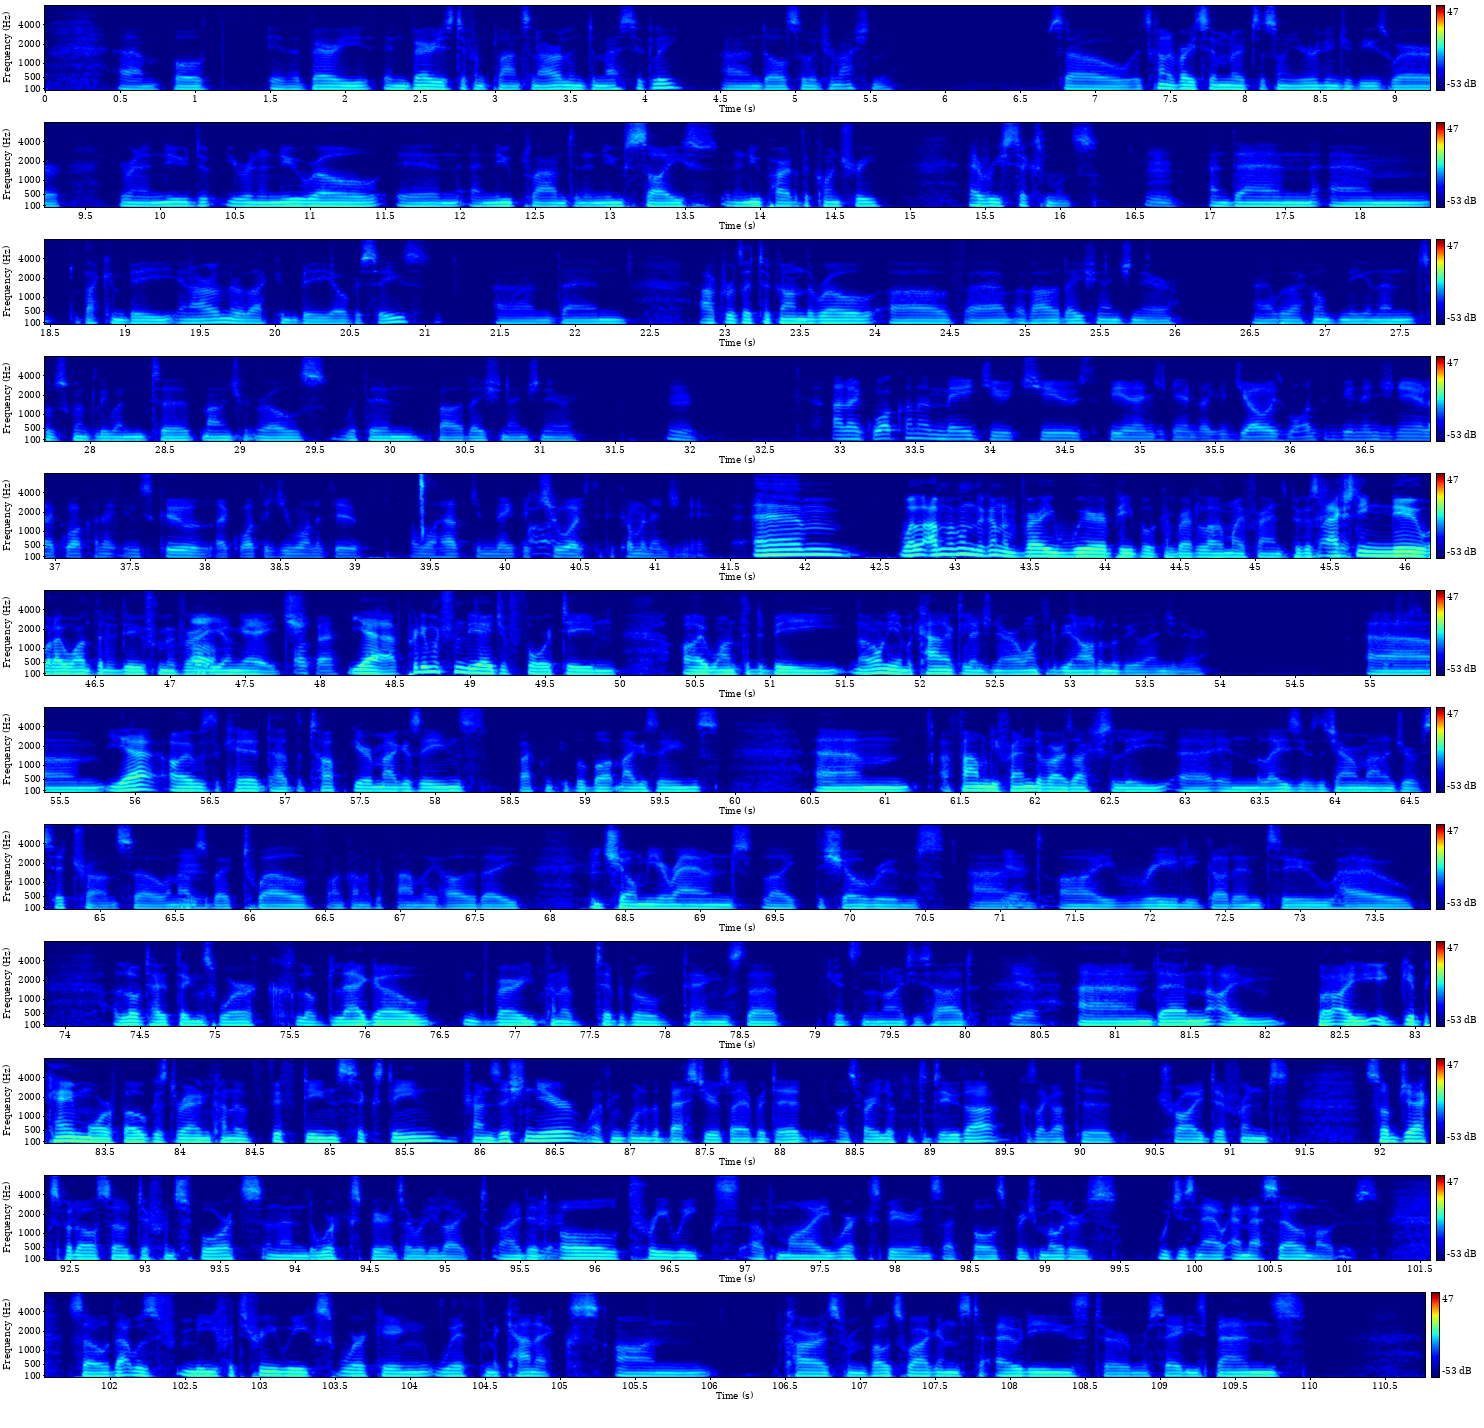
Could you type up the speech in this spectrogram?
um, both in a very in various different plants in Ireland domestically and also internationally. So it's kind of very similar to some of your early interviews where you're in a new you're in a new role in a new plant in a new site in a new part of the country every six months, Mm. and then um, that can be in Ireland or that can be overseas. and then afterwards I took on the role of um, a validation engineer uh, with that company, and then subsequently went into management roles within validation engineering. Hmm. And like, what kind of made you choose to be an engineer? Like, did you always want to be an engineer? Like, what kind of in school? Like, what did you want to do? And what helped you make the choice to become an engineer? Um, well, I'm one of the kind of very weird people compared to a lot of my friends because I actually knew what I wanted to do from a very Oh, young age. Okay. Yeah, pretty much from the age of 14, I wanted to be not only a mechanical engineer, I wanted to be an automobile engineer. Um, yeah, I was the kid, that had the Top Gear magazines back when people bought magazines. Um, a family friend of ours actually uh, in Malaysia was the general manager of Citroën. So when I was Mm. about 12 on kind of like a family holiday, he'd show me around like the showrooms and I really got into how I loved how things work, loved Lego, very kind of typical things that kids in the 90s had Yeah. and then I but I it became more focused around kind of 15 16 transition year I think one of the best years I ever did I was very lucky to do that because I got to try different subjects but also different sports and then the work experience I really liked I did Mm. all 3 weeks of my work experience at Ballsbridge Motors which is now MSL Motors so that was me for 3 weeks working with mechanics on cars from Volkswagens to Audis to Mercedes Benz.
